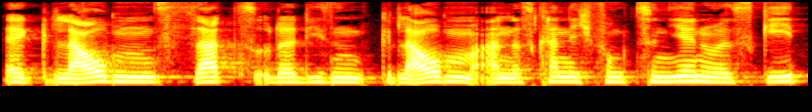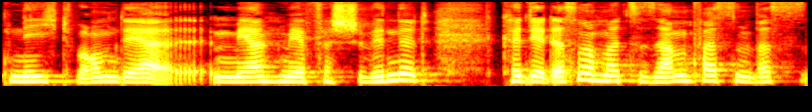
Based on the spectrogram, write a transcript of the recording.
äh, Glaubenssatz oder diesen Glauben an, das kann nicht funktionieren oder es geht nicht, warum der mehr und mehr verschwindet. Könnt ihr das nochmal zusammenfassen? Was,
